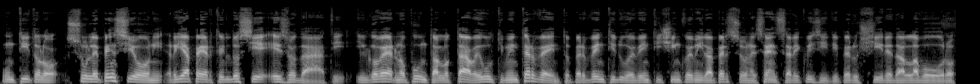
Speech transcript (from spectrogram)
un titolo sulle pensioni, riaperto il dossier esodati. Il governo punta all'ottavo e ultimo intervento per 22-25 mila persone senza requisiti per uscire dal lavoro.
